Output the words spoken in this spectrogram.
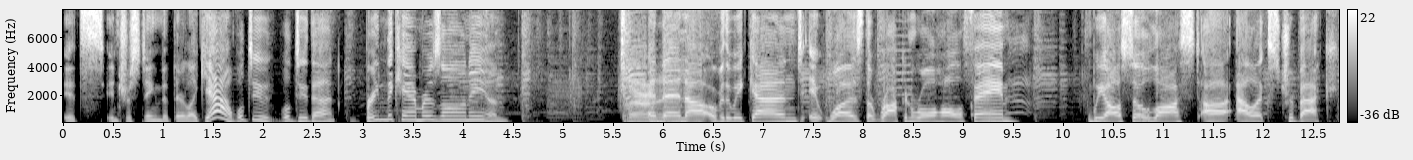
it's interesting that they're like, yeah, we'll do, we'll do that. Bring the cameras on in. All right. And then uh, over the weekend, it was the Rock and Roll Hall of Fame. We also lost uh, Alex Trebek,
